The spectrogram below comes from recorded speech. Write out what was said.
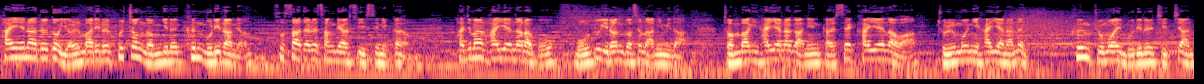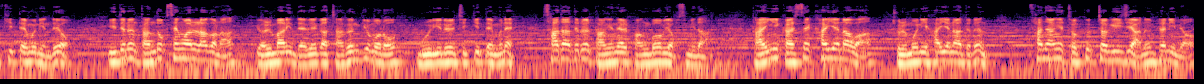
하이에나들도 10마리를 훌쩍 넘기는 큰 무리라면 숫사자를 상대할 수 있으니까요. 하지만 하이에나라고 모두 이런 것은 아닙니다. 전박이 하이에나가 아닌 갈색 하이에나와 줄무늬 하이에나는 큰 규모의 무리를 짓지 않기 때문인데요. 이들은 단독 생활을 하거나 10마리 내외가 작은 규모로 무리를 짓기 때문에 사자들을 당해낼 방법이 없습니다. 다행히 갈색 하이에나와 줄무늬 하이에나들은 사냥에 적극적이지 않은 편이며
